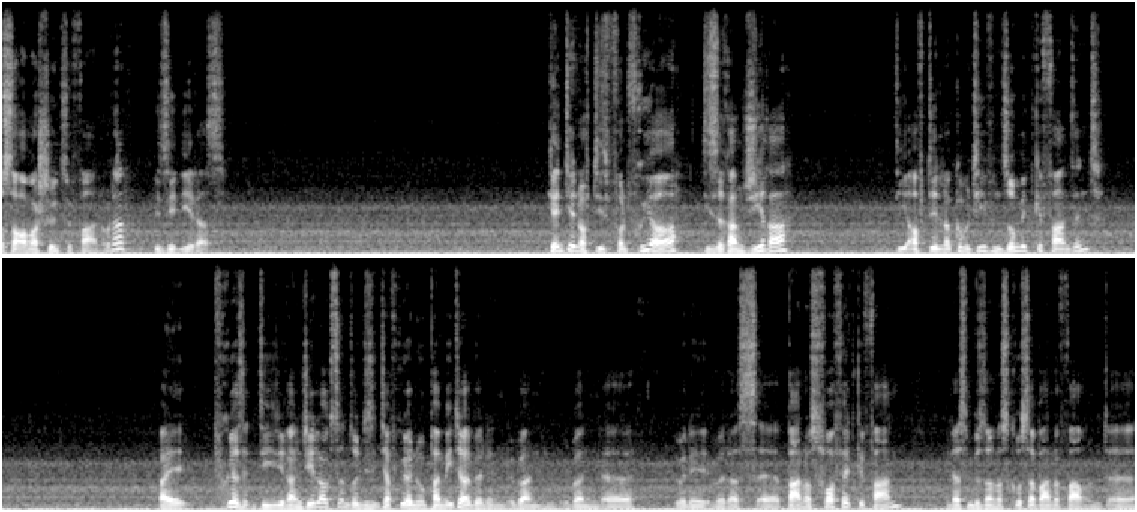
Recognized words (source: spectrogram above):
ist doch auch mal schön zu fahren, oder? Wie seht ihr das? Kennt ihr noch die von früher, diese Rangierer, die auf den Lokomotiven so mitgefahren sind? Weil früher sind die Rangierloks und so, die sind ja früher nur ein paar Meter über den, über, über, äh, über, den, über das äh, Bahnhofsvorfeld gefahren. Wenn das ein besonders großer Bahnhof war und äh,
